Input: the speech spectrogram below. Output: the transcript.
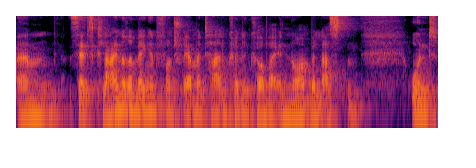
Ähm, selbst kleinere Mengen von Schwermetallen können den Körper enorm belasten. Und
